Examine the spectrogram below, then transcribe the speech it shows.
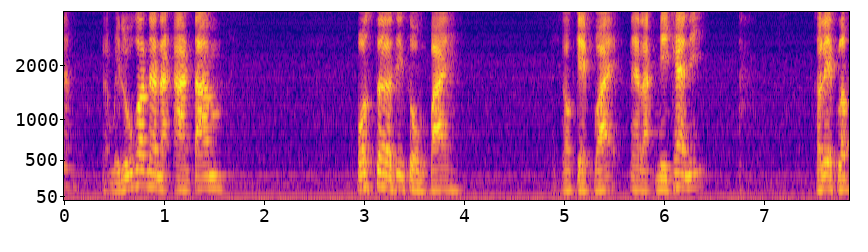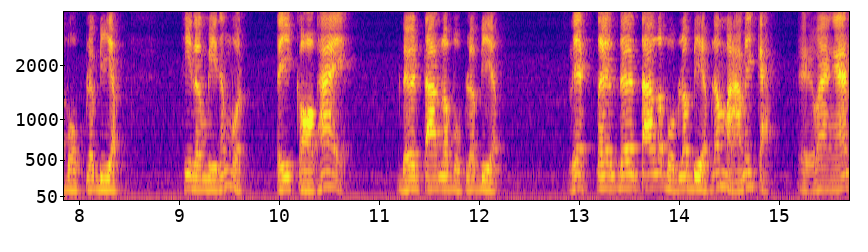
ยังไม่รู้ก็นั่นนะอ่านตามโปสเตอร์ที่ส่งไป ก็เก็บไว้นี่แหละมีแค่นี้ เขาเรียกระบบระเบียบ ที่เรามีทั้งหมดตีกรอบให้เดินตามระบบระเบียบ เรียกเดินเดินตามระบบระเบียบแล้วหมาไม่กัดเออว่างั้น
